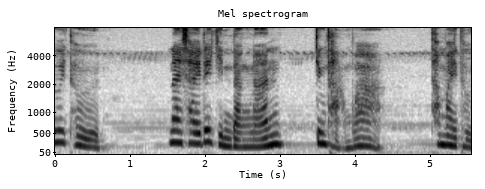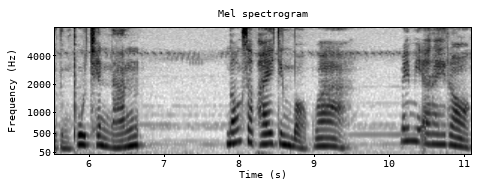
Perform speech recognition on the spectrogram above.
ด้วยเถิด นายชัยได้ยินดังนั้น จึงถามว่าทำไมเธอถึงพูดเช่นนั้น น้องสะพ้ยจึงบอกว่า ไม่มีอะไรหรอก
